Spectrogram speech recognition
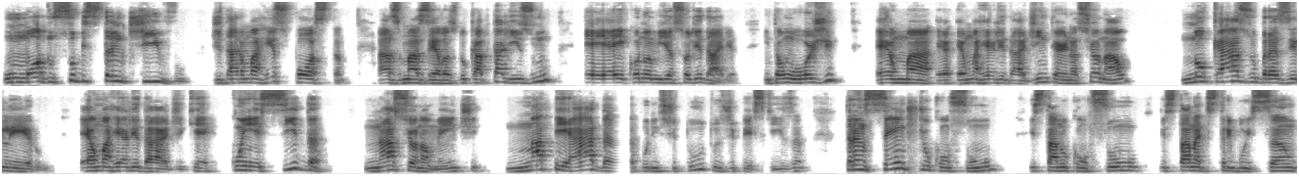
um modo substantivo de dar uma resposta as mazelas do capitalismo é a economia solidária. Então, hoje, é uma, é, é uma realidade internacional. No caso brasileiro, é uma realidade que é conhecida nacionalmente, mapeada por institutos de pesquisa, transcende o consumo, está no consumo, está na distribuição,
